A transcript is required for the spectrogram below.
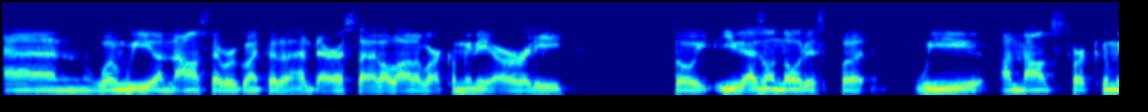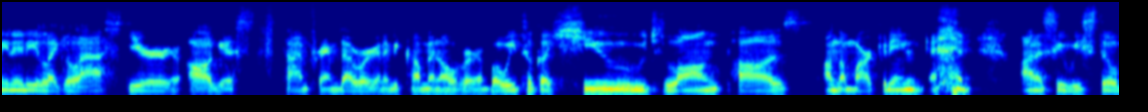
And when we announced that we're going to the Hedera side, a lot of our community already. So you guys don't notice, but we announced to our community like last year, August timeframe that we're going to be coming over. But we took a huge long pause on the marketing, and honestly, we still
